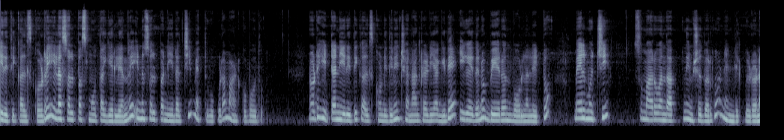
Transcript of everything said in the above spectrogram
ಈ ರೀತಿ ಕಲಿಸ್ಕೊಡ್ರಿ ಇಲ್ಲ ಸ್ವಲ್ಪ ಸ್ಮೂತಾಗಿರಲಿ ಅಂದರೆ ಇನ್ನು ಸ್ವಲ್ಪ ನೀರು ಹಚ್ಚಿ ಮೆತ್ತಗೂ ಕೂಡ ಮಾಡ್ಕೋಬೋದು. ನೋಡಿ ಹಿಟ್ಟನ್ನು ಈ ರೀತಿ ಕಲಿಸ್ಕೊಂಡಿದ್ದೀನಿ. ಚೆನ್ನಾಗಿ ರೆಡಿಯಾಗಿದೆ ಈಗ ಇದನ್ನು ಬೇರೊಂದು ಬೌಲ್ನಲ್ಲಿಟ್ಟು ಮೇಲ್ಮುಚ್ಚಿ ಸುಮಾರು ಒಂದು ಹತ್ತು ನಿಮಿಷದವರೆಗೂ ನೆನ್ಲಿಕ್ಕೆ ಬಿಡೋಣ.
